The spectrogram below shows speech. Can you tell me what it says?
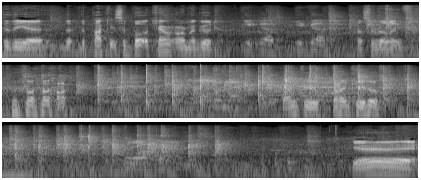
Do the, uh, the the packets of butter count, or am I good? You're good. You're good. That's a relief. thank you, thank you. Yeah.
